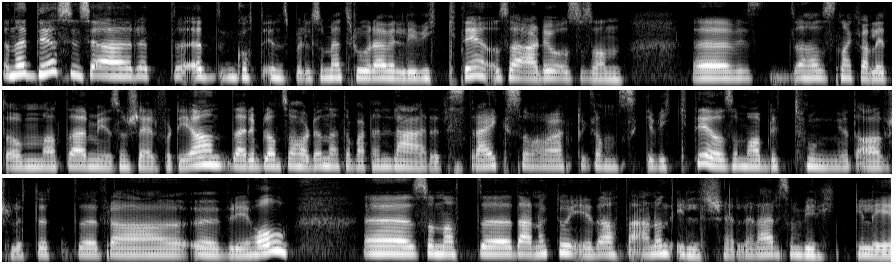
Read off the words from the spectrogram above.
Ja, nei, det syns jeg er et, et godt innspill som jeg tror er veldig viktig. Og så er det jo også sånn uh, Vi har snakka litt om at det er mye som skjer for tida. Deriblant så har det jo nettopp vært en lærerstreik som har vært ganske viktig, og som har blitt tvunget avsluttet eh, fra øvrig hold. Uh, sånn at uh, det er nok noe i det at det er noen ildsjeler der som virkelig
